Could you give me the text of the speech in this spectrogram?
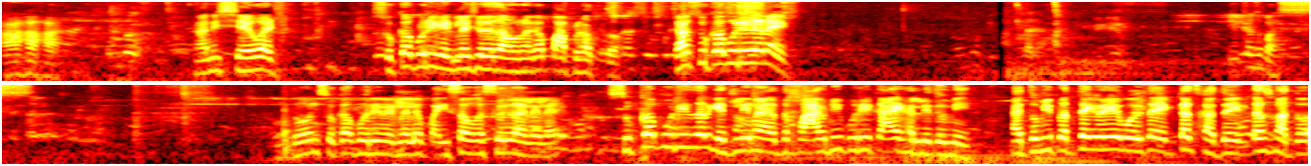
हा हा हा. आणि शेवट सुकापुरी घेतल्याशिवाय जाऊ नका पाप लागतो. का सुकापुरी दे ना एक एकच बस. दोन सुकापुरी भेटलेले पैसा वसूल झालेला आहे. सुकापुरी जर घेतली नाही तर पाणीपुरी काय खाल्ली तुम्ही? आणि तुम्ही प्रत्येक वेळी बोलता एकटाच खातो एकटाच खातो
